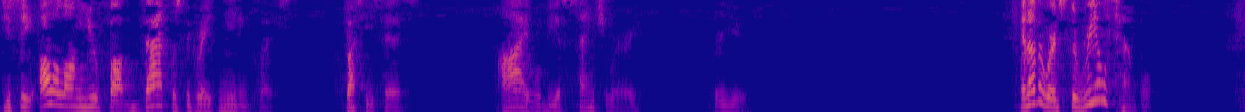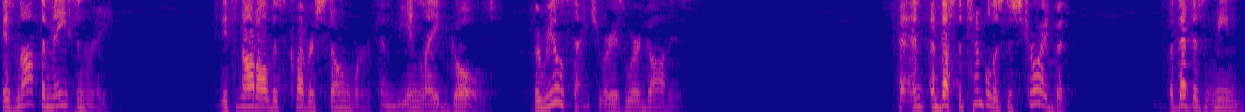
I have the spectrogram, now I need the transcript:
you see, all along you thought that was the great meeting place. But he says, I will be a sanctuary for you. In other words, the real temple is not the masonry. It's not all this clever stonework and the inlaid gold. The real sanctuary is where God is. And, and thus the temple is destroyed, but, but that doesn't mean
